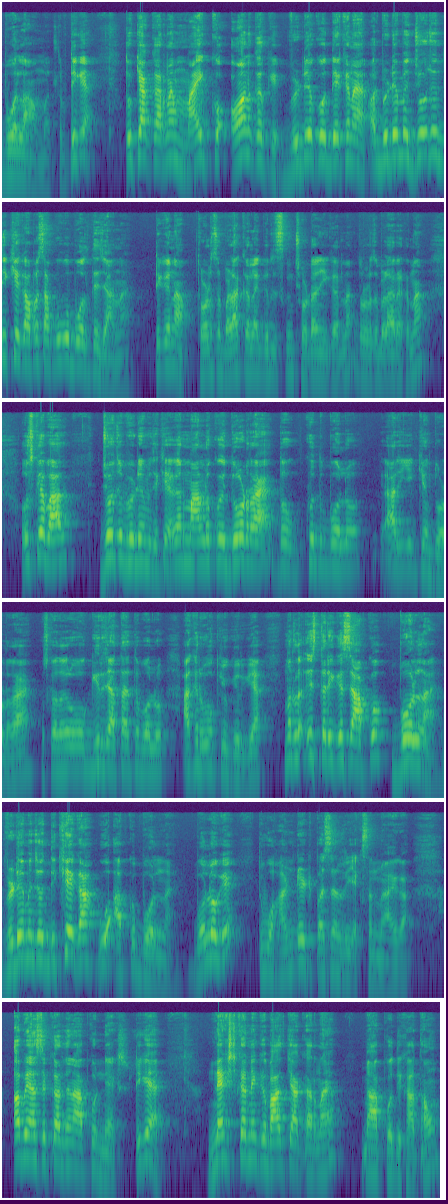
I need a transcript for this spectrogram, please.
बोला हूँ मतलब ठीक है? तो क्या करना है? माइक को ऑन करके वीडियो को देखना है और वीडियो में जो जो दिखेगा, बस आपको वो बोलते जाना है, ठीक है ना? थोड़ा सा बड़ा करना स्क्रीन छोटा नहीं करना, थोड़ा सा बड़ा रखना। उसके बाद जो जो वीडियो में दिखे, अगर मान लो कोई दौड़ रहा है तो खुद बोलो, यार, ये क्यों दौड़ रहा है? उसके अगर वो गिर जाता है तो बोलो, आखिर वो क्यों गिर गया? मतलब इस तरीके से आपको बोलना है। वीडियो में जो दिखेगा, वो आपको बोलना है। बोलोगे तो वो हंड्रेड रिएक्शन में आएगा। अब यहाँ से कर देना आपको नेक्स्ट ठीक है? नेक्स्ट करने के बाद क्या करना है, मैं आपको दिखाता हूँ।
